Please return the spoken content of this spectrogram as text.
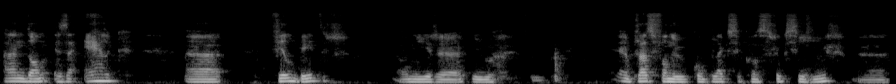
en dan is dat eigenlijk uh, veel beter om hier uh, uw, in plaats van uw complexe constructie hier. Uh, ik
